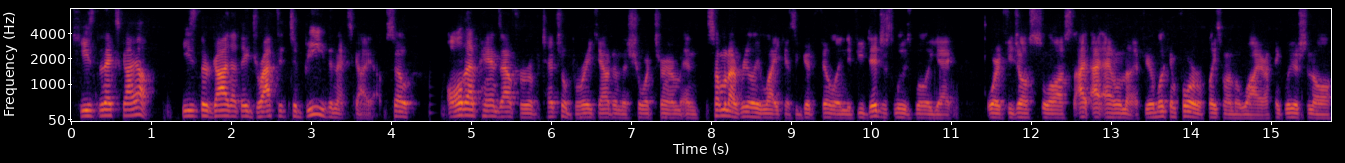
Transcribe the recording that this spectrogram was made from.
he's the next guy up. He's their guy that they drafted to be the next guy up. So all that pans out for a potential breakout in the short term and someone I really like as a good fill in. If you did just lose Willie Gay, or if you just lost, I, I, I don't know. If you're looking for a replacement on the wire, I think Leo Chenal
